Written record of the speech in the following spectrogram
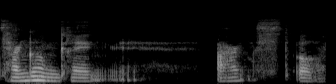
Tanker omkring øh, angst og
